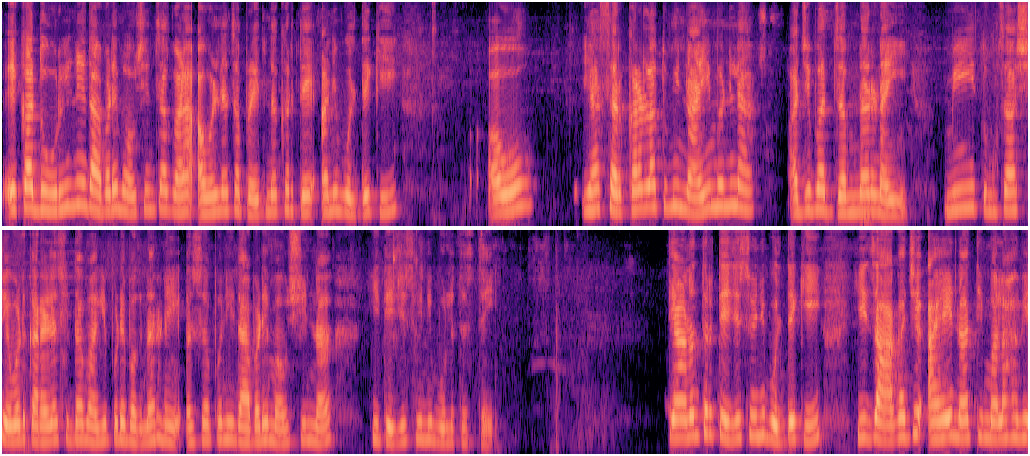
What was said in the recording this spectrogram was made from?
एका दोरीने दाभाडे मावशींचा गळा आवळण्याचा प्रयत्न करते आणि बोलते की अहो या सरकारला तुम्ही नाही म्हणल्या अजिबात जमणार नाही. मी तुमचा शेवट करायला सुद्धा मागे पुढे बघणार नाही. असं पण ही दाभाडे मावशींना ही तेजस्विनी बोलत असते. त्यानंतर तेजस्विनी बोलते की ही जागा जी आहे ना ती मला हवी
